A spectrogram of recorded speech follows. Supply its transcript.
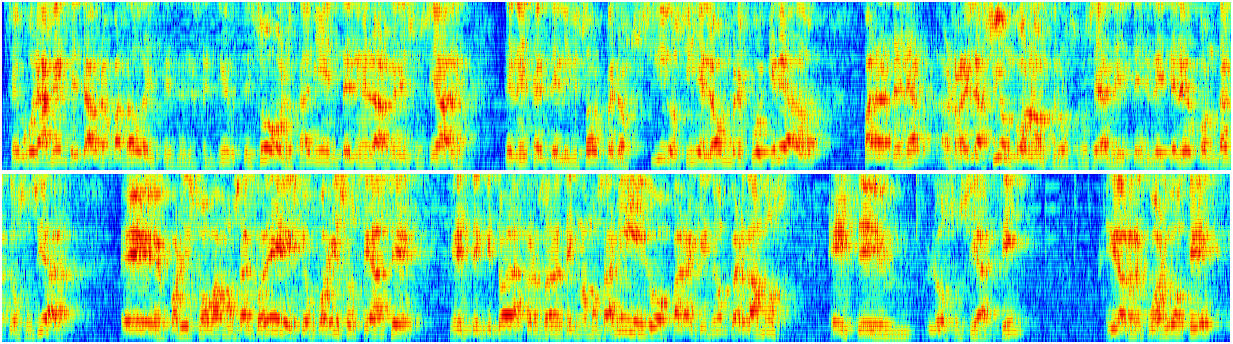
seguramente te habrán pasado de, sentirte solo. Está bien tener las redes sociales, tenés el televisor, pero sí o sí el hombre fue creado para tener relación con otros, o sea, de, tener contacto social. Eh, por eso vamos al colegio, por eso se hace este, que todas las personas tengamos amigos, para que no perdamos este, lo social, ¿sí? Y recuerdo que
